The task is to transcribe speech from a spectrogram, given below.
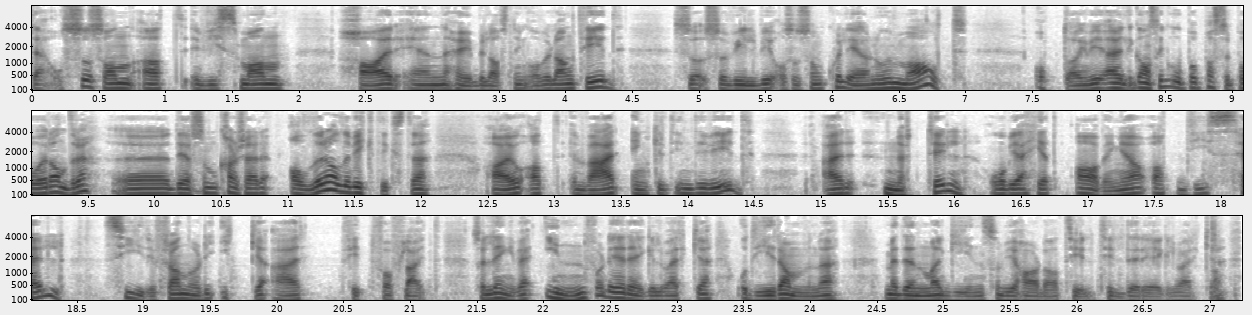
det er også sånn at hvis man har en høy belastning over lang tid, så, så vil vi også som kollegaer normalt oppdage Vi er ganske gode på å passe på hverandre. Eh, det som kanskje er det aller, aller viktigste, er jo at hver enkelt individ er nødt til, og vi er helt avhengig av, at de selv sier ifra når de ikke er fit for flight. Så lenge vi er innenfor det regelverket og de rammene med den marginen som vi har da til, til det regelverket.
